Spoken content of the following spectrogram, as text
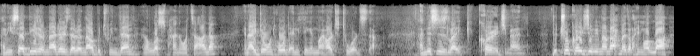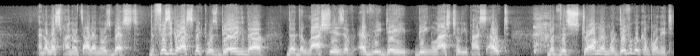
And he said, these are matters that are now between them and Allah subhanahu wa ta'ala, and I don't hold anything in my heart towards them. And this is like courage, man. The true courage of Imam Ahmad rahimahullah and Allah subhanahu wa ta'ala knows best. The physical aspect was bearing the, the, the lashes of every day, being lashed till you pass out. But the stronger, more difficult component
